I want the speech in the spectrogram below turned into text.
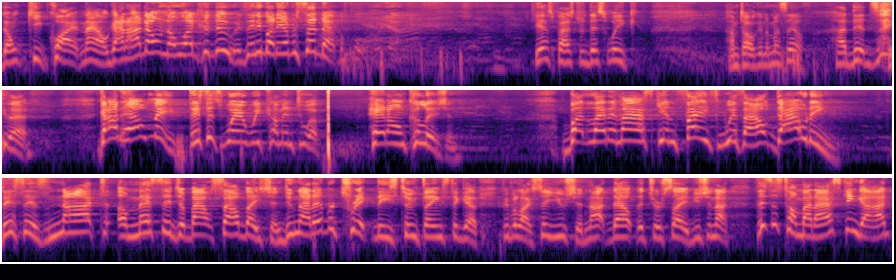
don't keep quiet now. God, I don't know what to do. Has anybody ever said that before? Yeah. Yes, Pastor, this week. I'm talking to myself. I did say that. God help me. This is where we come into a head on collision. But let him ask in faith without doubting. This is not a message about salvation. Do not ever trick these two things together. People are like, see, you should not doubt that you're saved. You should not. This is talking about asking God.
